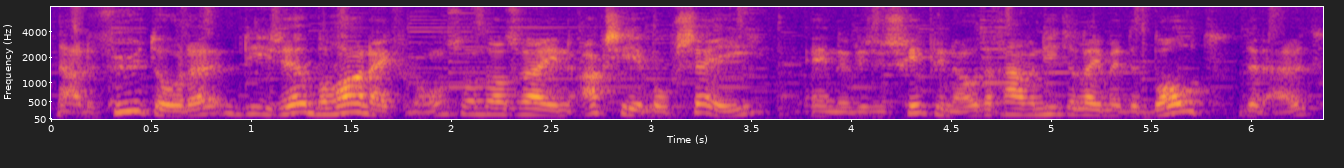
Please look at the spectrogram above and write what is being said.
Nou, de vuurtoren die is heel belangrijk voor ons, want als wij een actie hebben op zee en er is een schipje nodig, dan gaan we niet alleen met de boot eruit,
